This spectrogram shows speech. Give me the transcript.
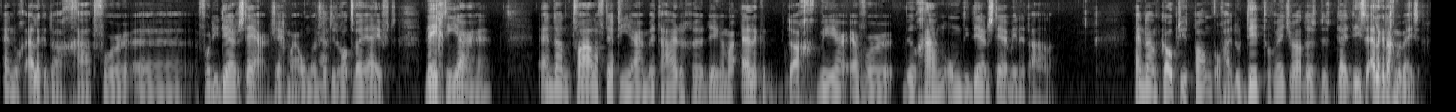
en nog elke dag gaat voor, eh, voor die derde ster, zeg maar. Ondanks Ja. dat hij er al twee heeft. 19 jaar, hè? En dan 12, 13 jaar met de huidige dingen. Maar elke dag weer ervoor wil gaan om die derde ster binnen te halen. En dan koopt hij het pand of hij doet dit of weet je wel. Dus, dus die is er elke dag mee bezig.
